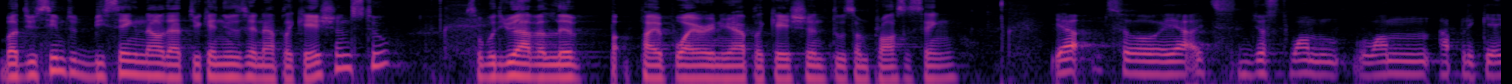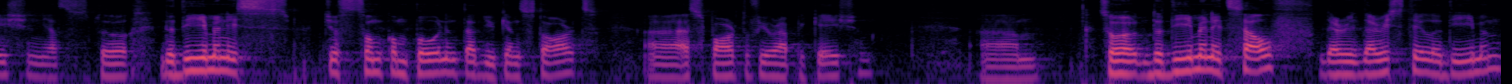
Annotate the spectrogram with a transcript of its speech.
but you seem to be saying now that you can use it in applications too. So, would you have a live Pipewire in your application to some processing? Yeah, so yeah, it's just one one application. Yes, so the daemon is just some component that you can start uh, as part of your application. Um, so the daemon itself, there is, there is still a daemon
